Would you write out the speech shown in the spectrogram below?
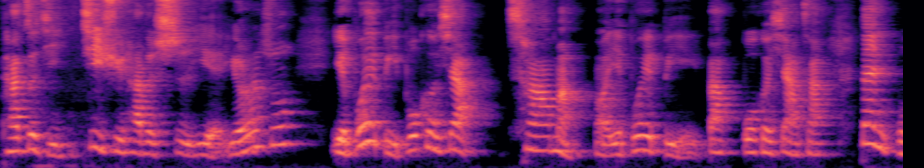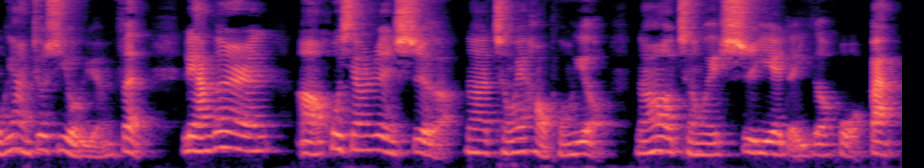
他自己继续他的事业，有人说也不会比波克夏差嘛，啊，也不会比巴波克夏差。但我跟你讲，就是有缘分，两个人啊互相认识了，那成为好朋友，然后成为事业的一个伙伴。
